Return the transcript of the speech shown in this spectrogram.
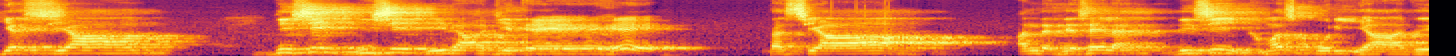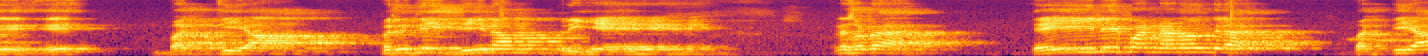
யஸ்யாம் திசி திசி விராஜிதே. தஸ்யா அந்த திசையில திசி நமஸ்குரியாது. பக்தியா பிரதி தினம் பிரியே. என்ன சொல்ற? டெய்லி பண்ணணுங்கிற. பக்தியா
